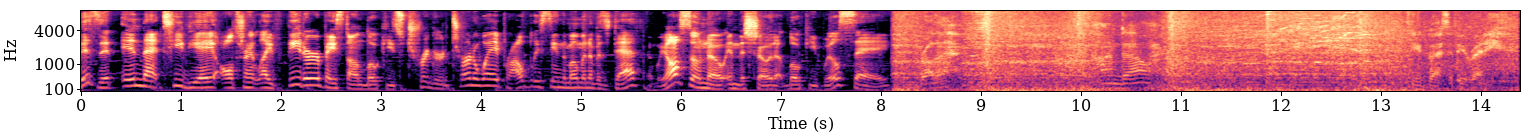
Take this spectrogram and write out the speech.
revisit in that TVA alternate life theater based on Loki's triggered turnaway, probably seeing the moment of his death. And we also know in the show that Loki will say, Brother, Heimdall, you better be ready.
